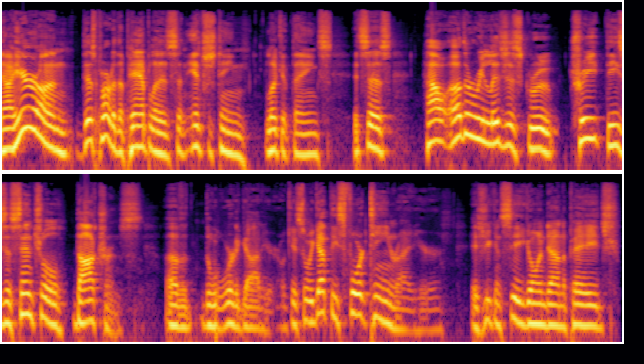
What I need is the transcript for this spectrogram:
Now, here on this part of the pamphlet is an interesting look at things. It says how other religious groups treat these essential doctrines of the Word of God here. Okay, so we got these 14 right here, as you can see going down the page.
